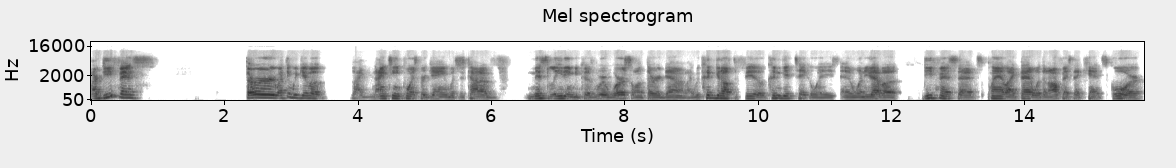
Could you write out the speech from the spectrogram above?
our defense third i think we give up like 19 points per game which is kind of misleading because we're worse on third down. Like we couldn't get off the field couldn't get takeaways. And when you have a defense that's playing like that with an offense that can't score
